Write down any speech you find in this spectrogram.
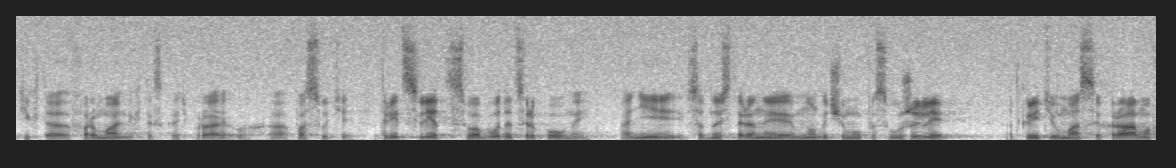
каких-то формальных, так сказать, правилах, а по сути. 30 лет свободы церковной, они, с одной стороны, много чему послужили, открытию массы храмов,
